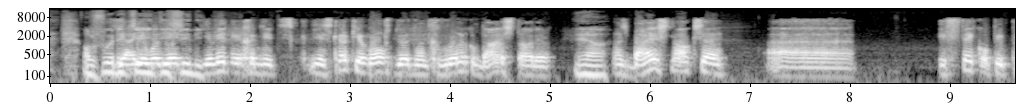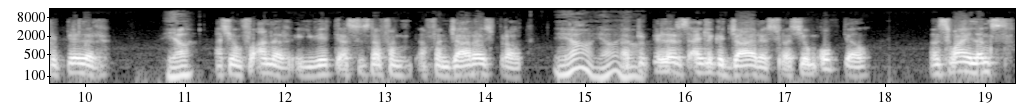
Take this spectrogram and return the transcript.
al voordat Ja, jy dit sien nie. jy weet jy gaan jy, skrik jou mors dood want gewoonlik op daai stadium Ja, daar's baie snaakse uh effek op die propeller ja. as jy hom verander. Jy weet as ons nou van van gyros praat. Ja, ja, Ja. ja. Die propeller is eintlik 'n gyro. So as jy hom optel, dan swaai hy links.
